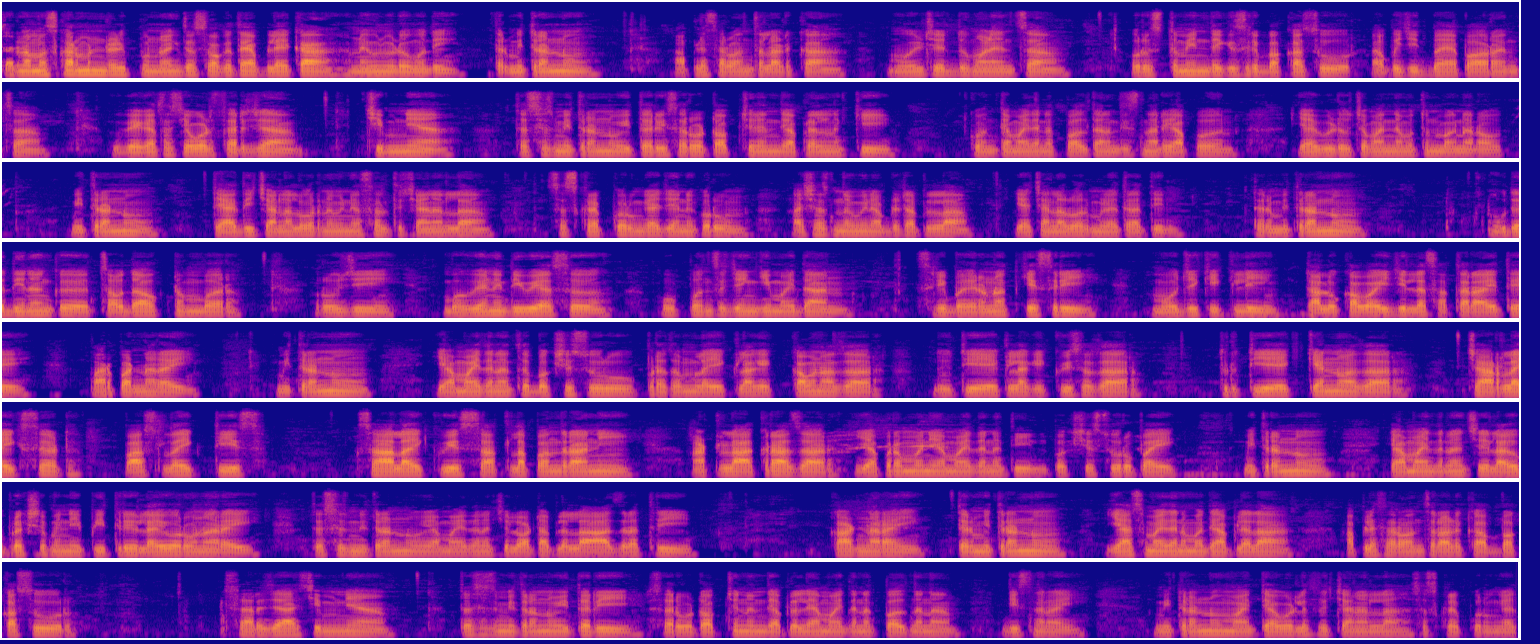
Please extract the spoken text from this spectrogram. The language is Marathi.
तर नमस्कार मंडळी पुन्हा एकदा स्वागत आहे आपल्या एका नवीन व्हिडिओमध्ये. तर मित्रांनो आपल्या सर्वांचा लाडका मोहिल शेठ धुमाळ यांचा रुस्तमेंद केसरी बकासूर अभिजित बाया पवार यांचा वेगाचा शेवट सर्जा चिमण्या तसेच मित्रांनो इतरही सर्व टॉपचे नंदी आपल्याला नक्की कोणत्या मैदानात पळताना दिसणारी आपण या व्हिडिओच्या माध्यमातून बघणार आहोत. मित्रांनो त्याआधी चॅनलवर नवीन असाल तर चॅनलला सबस्क्राईब करून घ्या जेणेकरून अशाच नवीन अपडेट आपल्याला या चॅनलवर मिळत राहतील. तर मित्रांनो उद्या दिनांक चौदा ऑक्टोंबर रोजी भव्य आणि दिव्य असं ओपनचं जंगी मैदान श्री भैरवनाथ केसरी मौजे किकली तालुका वाई जिल्हा सातारा येथे पार पाडणार आहे. मित्रांनो या मैदानाचं बक्षीस स्वरूप प्रथमला एक लाख एक्कावन्न हजार द्वितीय एक लाख एकवीस हजार तृतीय एक्क्याण्णव हजार चारला एकसष्ट पाचला एकतीस सहाला एकवीस सातला पंधरा आणि आठला अकरा हजार याप्रमाणे या मैदानातील बक्षीस स्वरूप आहे. मित्रांनो या मैदानाचे लाईव्ह प्रक्षेपण पी थ्री लाईव्हवर होणार आहे. तसेच मित्रांनो या मैदानाचे लॉट आपल्याला आज रात्री काढणार आहे. तर मित्रांनो याच मैदानामध्ये आपल्याला आपल्या सर्वांचा लाडका बकासूर सरजा चिमण्या तसेच मित्रांनो इतरही सर्व टॉपचे नंदी आपल्याला या मैदानात पळताना दिसणार आहे. मित्रांनो माहिती आवडली तर चॅनलला सबस्क्राईब करून घ्या.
